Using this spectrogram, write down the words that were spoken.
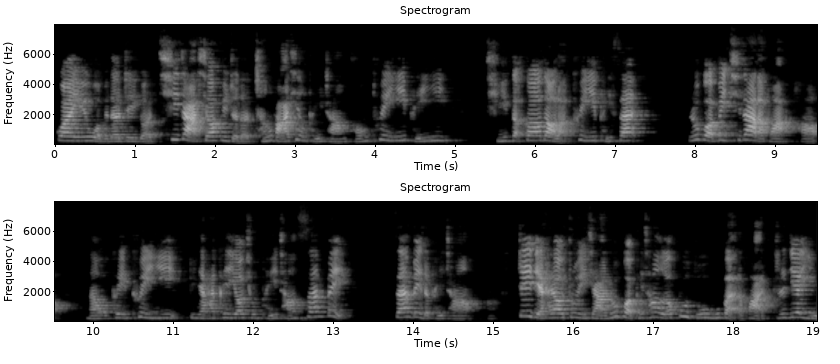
关于我们的这个欺诈消费者的惩罚性赔偿，从退一赔一。提到高到了退一赔三，如果被欺诈的话，好，那我可以退一，并且还可以要求赔偿三倍，三倍的赔偿。这一点还要注意一下，如果赔偿额不足五百的话，直接以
